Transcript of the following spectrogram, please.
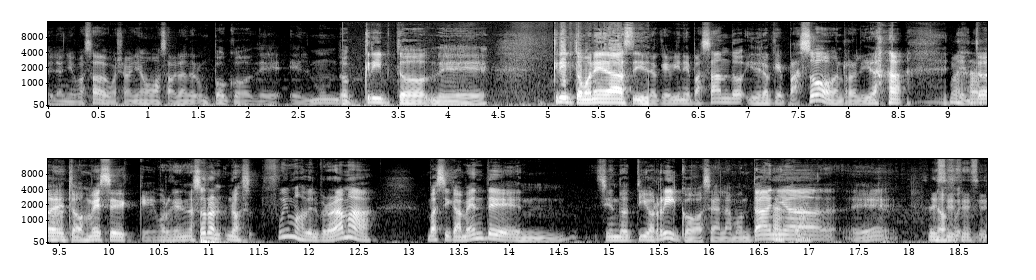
el año pasado, como ya veníamos hablando un poco del mundo cripto, de criptomonedas y de lo que viene pasando y de lo que pasó en realidad en todos estos meses. Que, porque nosotros nos fuimos del programa básicamente en- siendo tío rico, o sea, en la montaña. eh, Sí, nos sí, sí,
